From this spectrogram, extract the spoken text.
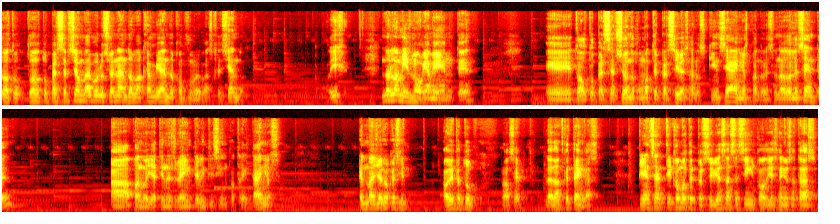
Tu, tu, tu autopercepción va evolucionando, va cambiando conforme vas creciendo. Como dije. No es lo mismo, obviamente, eh, tu autopercepción de cómo te percibes a los 15 años cuando eres un adolescente, a cuando ya tienes 20, 25, 30 años. Es más, yo creo que si ahorita tú, no sé, la edad que tengas, piensa en ti cómo te percibías hace 5 o 10 años atrás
